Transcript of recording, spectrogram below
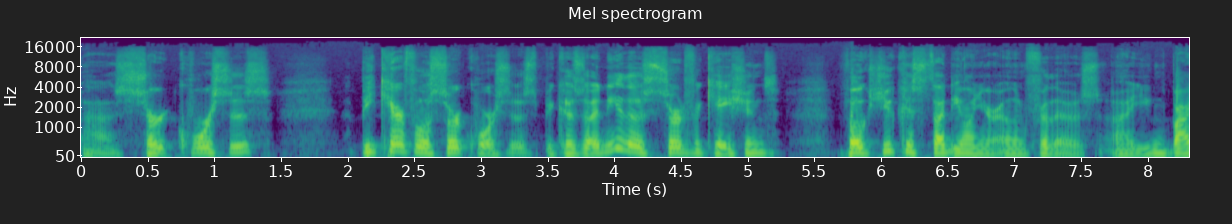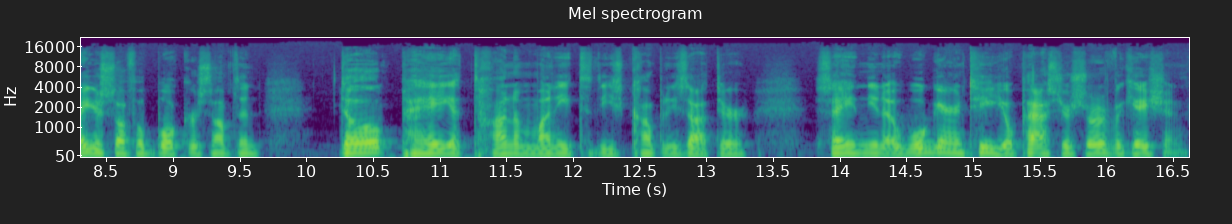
uh, cert courses. Be careful of cert courses because any of those certifications, folks, you can study on your own for those. Uh, you can buy yourself a book or something don't pay a ton of money to these companies out there saying, you know, we'll guarantee you'll pass your certification.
